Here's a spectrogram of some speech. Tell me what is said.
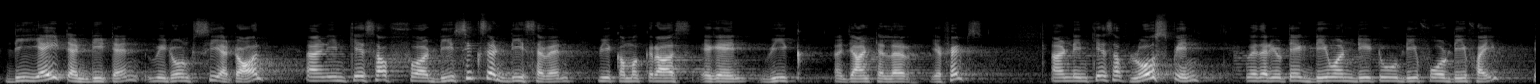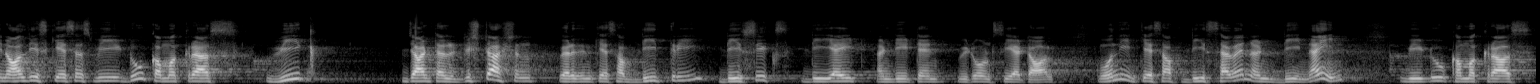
D8 and D10 we do not see at all and in case of uh, D6 and D7 we come across again weak uh, Jahn-Teller effects and in case of low spin whether you take D1, D2, D4, D5 in all these cases we do come across weak Jahn-Teller distortion whereas in case of D3, D6, D8 and D10 we do not see at all. Only in case of D7 and D9 we do come across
